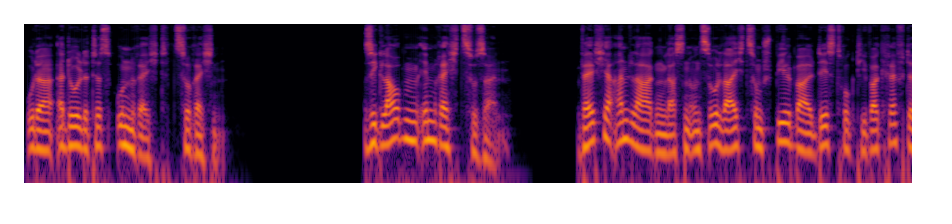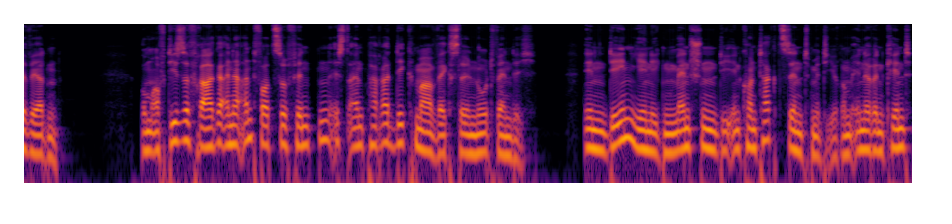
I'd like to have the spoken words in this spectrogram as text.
oder erduldetes Unrecht zu rächen. Sie glauben, im Recht zu sein. Welche Anlagen lassen uns so leicht zum Spielball destruktiver Kräfte werden? Um auf diese Frage eine Antwort zu finden, ist ein Paradigmawechsel notwendig. In denjenigen Menschen, die in Kontakt sind mit ihrem inneren Kind,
